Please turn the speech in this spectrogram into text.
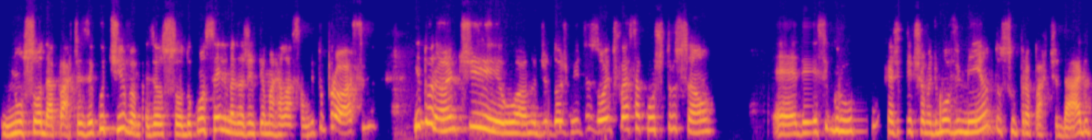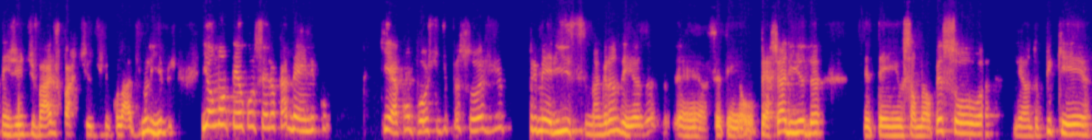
Não sou da parte executiva, mas eu sou do conselho, mas a gente tem uma relação muito próxima. E durante o ano de 2018 foi essa construção é, desse grupo, que a gente chama de movimento suprapartidário, tem gente de vários partidos vinculados no Livres, e eu montei o conselho acadêmico, que é composto de pessoas de primeiríssima grandeza. É, você tem o Pércio Arida, você tem o Samuel Pessoa, Leandro Piquet,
